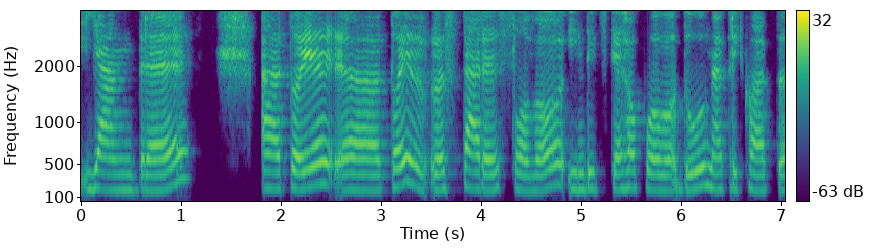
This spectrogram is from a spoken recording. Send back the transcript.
jandre, a to je, e, to je staré slovo indického pôvodu, napríklad e,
